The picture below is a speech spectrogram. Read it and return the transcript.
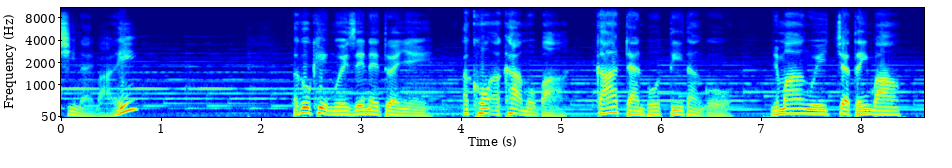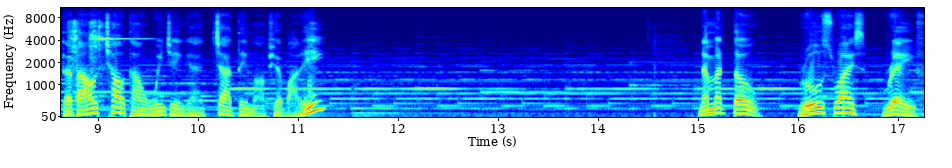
ရှိနိုင်ပါတယ်။အခုခေတ်ငွေဈေးနဲ့တွက်ရင် အခွန်အခမပါကားတန်ဖိုးတီးတန်ကိုမြန်မာငွေကျပ်သိန်းပေါင်း16000ဝန်းကျင်ခန့်ကျသိမ်းမှာဖြစ်ပါတယ်။ နံပါတ်3 Rolls Royce Rave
